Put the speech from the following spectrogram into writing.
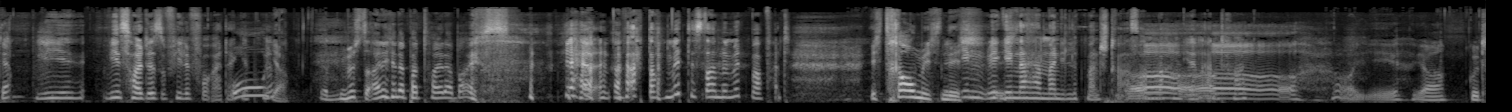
Ja. wie, wie es heute so viele Vorreiter Oh gibt. Ne? ja. Er müsste eigentlich in der Partei dabei sein. Ja, dann mach doch mit, ist doch eine Mitmachpartei. Ich trau mich Wir nicht. gehen, wir gehen nachher mal in die Lippmannstraße und machen ihren Antrag. Oh, oh je, ja, gut.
